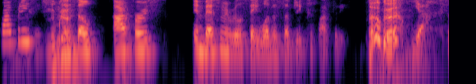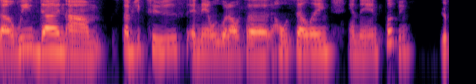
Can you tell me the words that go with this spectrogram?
properties. Okay. And so our first investment in real estate was a subject to property. Okay. Yeah. So we've done um, subject twos, and then we went on to wholesaling and then flipping. Yep.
